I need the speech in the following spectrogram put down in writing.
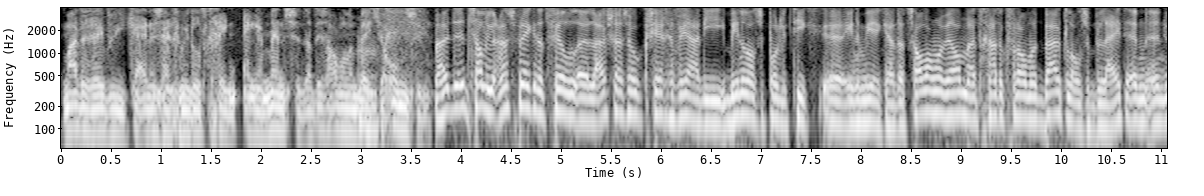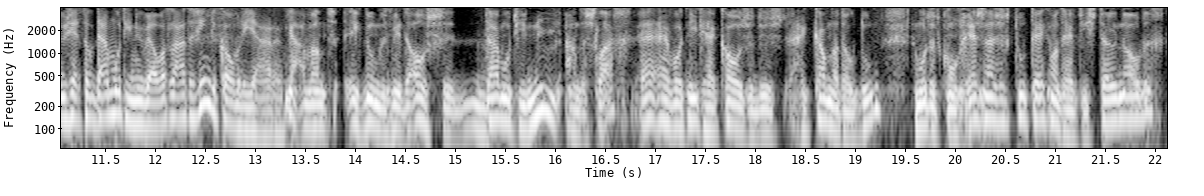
Maar de Republikeinen zijn gemiddeld geen enge mensen. Dat is allemaal een beetje onzin. Maar het zal u aanspreken dat veel uh, luisteraars ook zeggen... van ja, die binnenlandse politiek uh, in Amerika, dat zal allemaal wel... maar het gaat ook vooral om het buitenlandse beleid. En, en u zegt ook, daar moet hij nu wel wat laten zien de komende jaren. Ja, want ik noem het Midden-Oosten. Daar moet hij nu aan de slag. Hè. Hij wordt niet herkozen, dus hij kan dat ook doen. Hij moet het congres naar zich toe trekken, want hij heeft die steun nodig.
